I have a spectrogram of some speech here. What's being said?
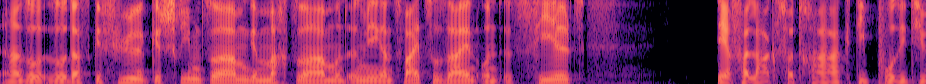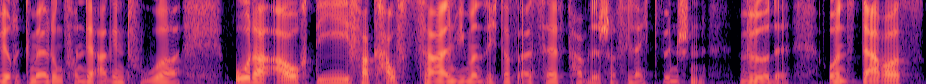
Also so das Gefühl, geschrieben zu haben, gemacht zu haben und irgendwie ganz weit zu sein und es fehlt der Verlagsvertrag, die positive Rückmeldung von der Agentur oder auch die Verkaufszahlen, wie man sich das als Self-Publisher vielleicht wünschen würde. Und daraus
